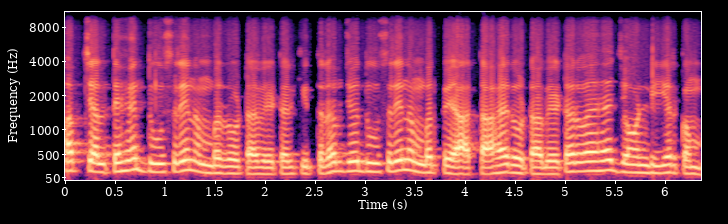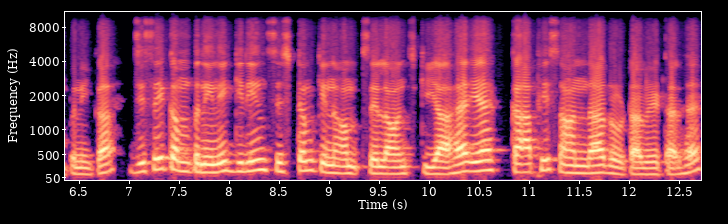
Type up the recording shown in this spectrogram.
अब चलते हैं दूसरे नंबर रोटावेटर की तरफ़ जो दूसरे नंबर पे आता है रोटावेटर, वह है जॉन डियर कंपनी का, जिसे कंपनी ने ग्रीन सिस्टम के नाम से लॉन्च किया है। यह काफ़ी शानदार रोटावेटर है।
